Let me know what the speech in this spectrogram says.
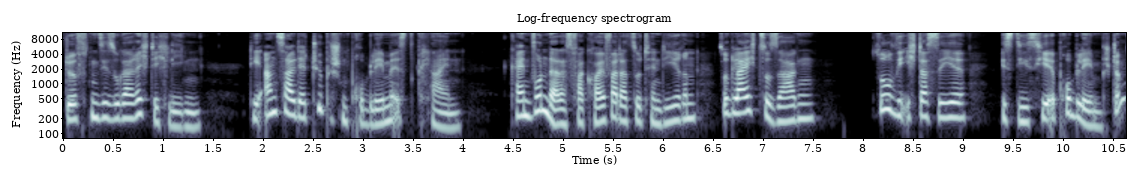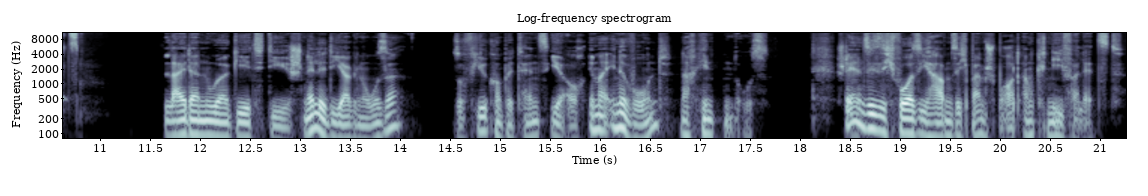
dürften sie sogar richtig liegen. Die Anzahl der typischen Probleme ist klein. Kein Wunder, dass Verkäufer dazu tendieren, sogleich zu sagen, so wie ich das sehe, ist dies hier Ihr Problem, stimmt's? Leider nur geht die schnelle Diagnose, so viel Kompetenz ihr auch immer innewohnt, nach hinten los. Stellen Sie sich vor, Sie haben sich beim Sport am Knie verletzt.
